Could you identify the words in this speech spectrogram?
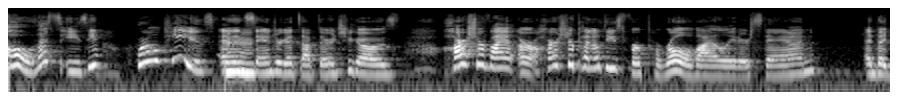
Oh, that's easy, world peace. And Mm-hmm. then Sandra gets up there and she goes, harsher vi- or harsher penalties for parole violators, Stan. And like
